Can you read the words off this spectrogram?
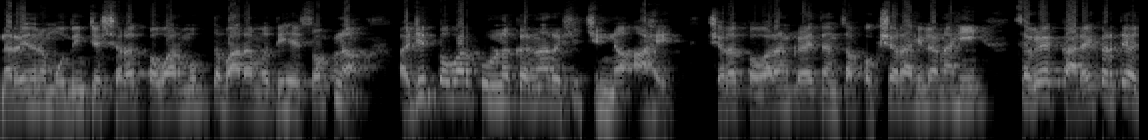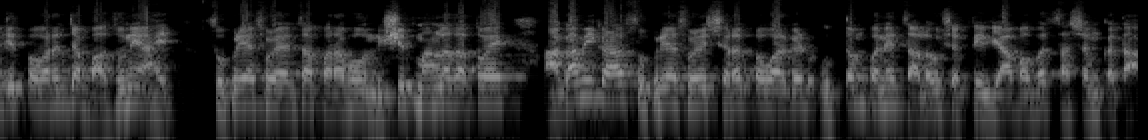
नरेंद्र मोदींचे शरद पवार मुक्त बारामती हे स्वप्न अजित पवार पूर्ण करणार अशी चिन्ह आहेत. शरद पवारांकडे त्यांचा पक्ष राहिला नाही. सगळे कार्यकर्ते अजित पवारांच्या बाजूने आहेत. सुप्रिया सुळे यांचा पराभव निश्चित मानला जातोय. आगामी काळात सुप्रिया सुळे शरद पवार गट उत्तमपणे चालवू शकतील याबाबत साशंकता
